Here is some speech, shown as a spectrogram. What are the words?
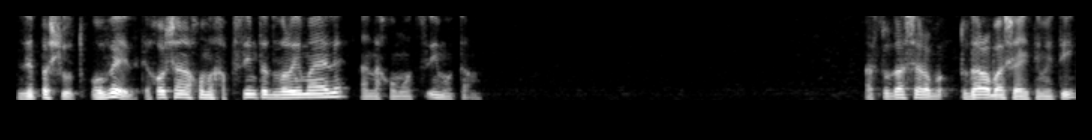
זה פשוט עובד. ככל שאנחנו מחפשים את הדברים האלה, אנחנו מוצאים אותם. אז תודה, שרב, תודה רבה שהייתם איתי.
